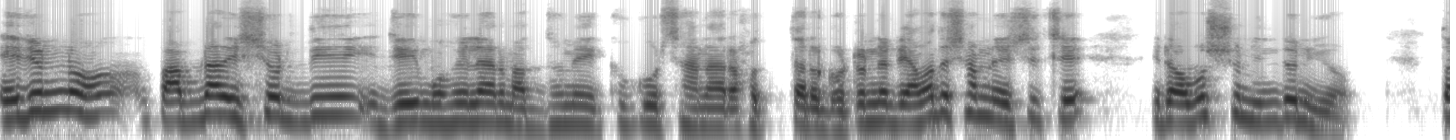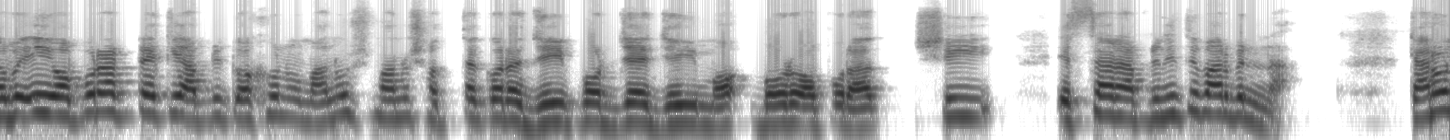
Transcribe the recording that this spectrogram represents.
এই জন্য পাবনার ঈশ্বর দিয়ে যে মহিলার মাধ্যমে কুকুর ছানার হত্যার ঘটনাটি আমাদের সামনে এসেছে, এটা অবশ্য নিন্দনীয়। তবে এই অপরাধটাকে আপনি কখনো মানুষ মানুষ হত্যা করা যেই পর্যায়ে যেই বড় অপরাধ, সেই স্থান আপনি নিতে পারবেন না। কারণ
